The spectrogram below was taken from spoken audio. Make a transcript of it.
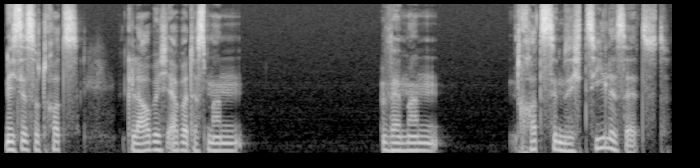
Nichtsdestotrotz glaube ich aber, dass man, wenn man trotzdem sich Ziele setzt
